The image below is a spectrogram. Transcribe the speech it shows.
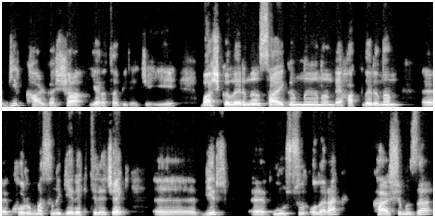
bir kargaşa yaratabileceği, başkalarının saygınlığının ve haklarının korunmasını gerektirecek bir unsur olarak karşımıza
